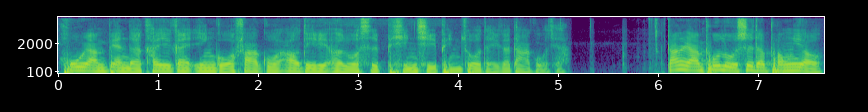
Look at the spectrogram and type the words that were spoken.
忽然变得可以跟英国、法国、奥地利、俄罗斯平起平坐的一个大国家。当然，普鲁士的朋友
